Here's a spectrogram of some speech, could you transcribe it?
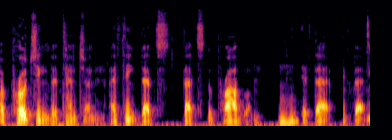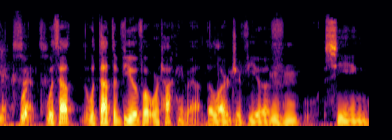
approaching the tension. I think that's that's the problem Mm-hmm. if that if that makes sense without without the view of what we're talking about, the larger view of mm-hmm. seeing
